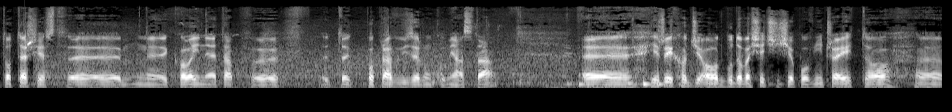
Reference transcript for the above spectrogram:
To też jest kolejny etap poprawy wizerunku miasta. E, jeżeli chodzi o odbudowę sieci ciepłowniczej, to e,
